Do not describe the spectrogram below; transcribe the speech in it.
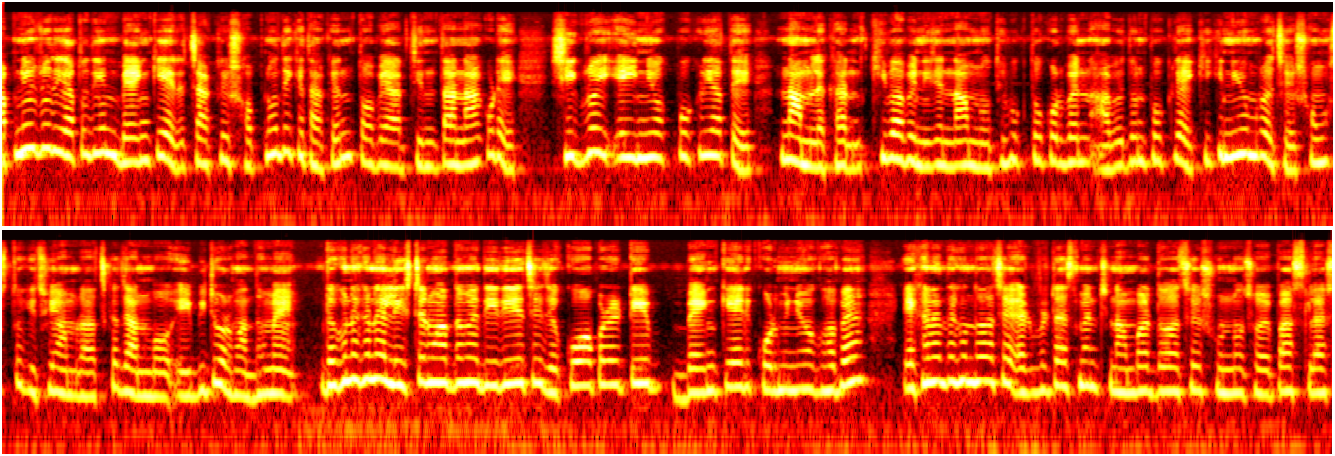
আপনিও যদি এতদিন ব্যাংকের চাকরির স্বপ্ন দেখে থাকেন, তবে আর চিন্তা না করে শীঘ্রই এই নিয়োগ প্রক্রিয়াতে নাম লেখান। কীভাবে নিজের নাম নথিভুক্ত করবেন? আবেদন প্রক্রিয়ায় কী কী নিয়ম রয়েছে? সমস্ত কিছুই আমরা আজকে জানব এই ভিডিওর মাধ্যমে। দেখুন, এখানে লিস্টের মাধ্যমে দিয়ে দিয়েছে যে কোঅপারেটিভ ব্যাংকের কর্মী নিয়োগ হবে। এখানে দেখুন দেওয়া আছে অ্যাডভার্টাইজমেন্ট নাম্বার দেওয়া আছে শূন্য ছয় পাঁচ স্ল্যাশ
